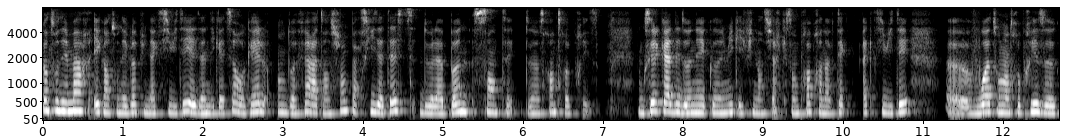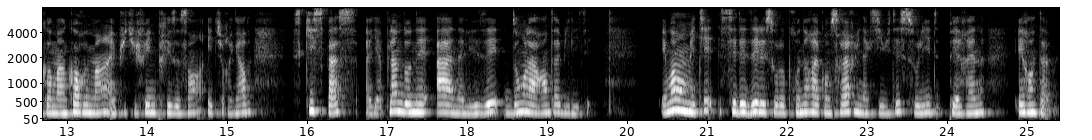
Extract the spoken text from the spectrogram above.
Quand on démarre et quand on développe une activité, il y a des indicateurs auxquels on doit faire attention parce qu'ils attestent de la bonne santé de notre entreprise. Donc c'est le cas des données économiques et financières qui sont propres à notre activité. Euh, vois ton entreprise comme un corps humain et puis tu fais une prise de sang et tu regardes ce qui se passe. Il y a plein de données à analyser, dont la rentabilité. Et moi, mon métier, c'est d'aider les solopreneurs à construire une activité solide, pérenne et rentable.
